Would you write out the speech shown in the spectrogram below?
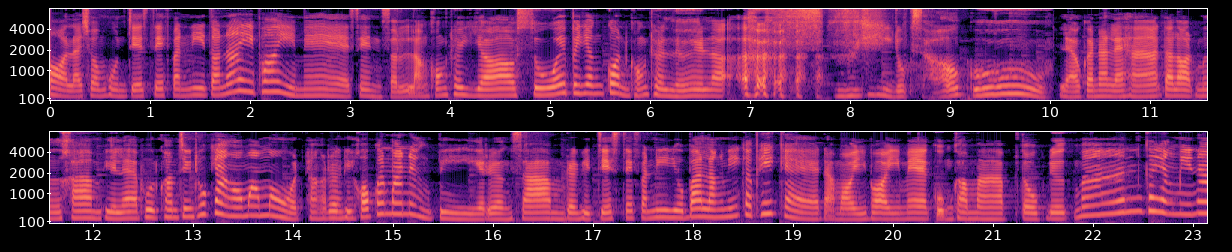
อด และชมหุ่นเจสเตฟานีต่อหน้าพ่ออีแม่ เส้นสันหลังของเธอยาวสวยไปยังก้นของเธอเลยล่ะลูกสาวกูแล้วก็นั่นแหละฮะ ตลอดมือค่ำพี่แลพูดความจริงทุกอย่างออกมาหมด ทั้งเรื่องที่คบกันมาหนึ่งปี เรื่องซ้ำเรื่องที่เจสเตฟานีอยู่บ้านหลังนี้กับพี่แกด่ามอยบอยแม่กลุ่มขามาตกดึกมันก็ยังมีหน้า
